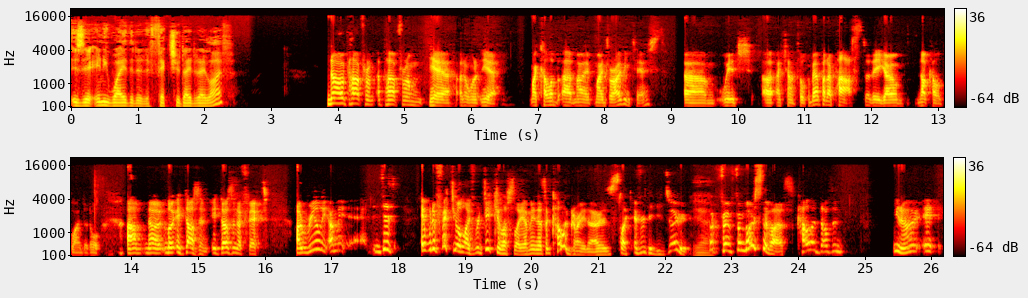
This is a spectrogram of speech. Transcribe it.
Is there any way that it affects your day to day life? No, apart from apart from yeah, I don't want yeah, my color uh, my my driving test, um, which I, I can't talk about, but I passed, so there you go. I'm not colorblind at all. Um, no, look, it doesn't. It doesn't affect. I really, I mean, it, just, it would affect your life ridiculously. I mean, as a color grader, it's like everything you do. Yeah. But for, for most of us, color doesn't, you know, it,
